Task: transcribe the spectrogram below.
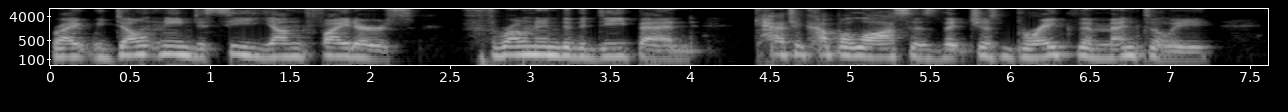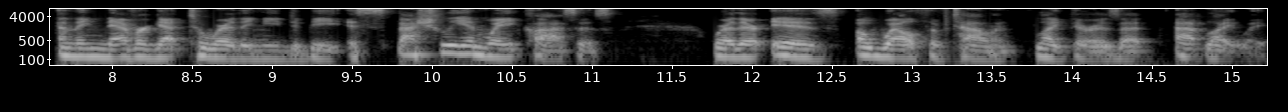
Right? We don't need to see young fighters thrown into the deep end, catch a couple losses that just break them mentally and they never get to where they need to be, especially in weight classes where there is a wealth of talent like there is at, at lightweight.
